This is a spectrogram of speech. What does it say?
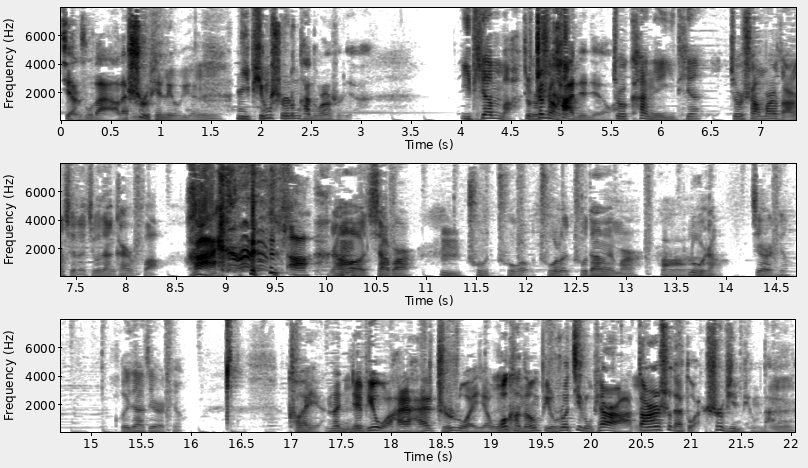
减速带啊，在视频领域，嗯，你平时能看多长时间？一天吧，就真看进去的话，就是看你一天，就是上班早上起来九点开始放，嗨 啊，然后下班嗯出出出了出单位门，啊，路上接着听，回家接着听。可以。那你这嗯比我还还执着一些。我可能比如说纪录片啊，嗯当然是在短视频平台，嗯，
